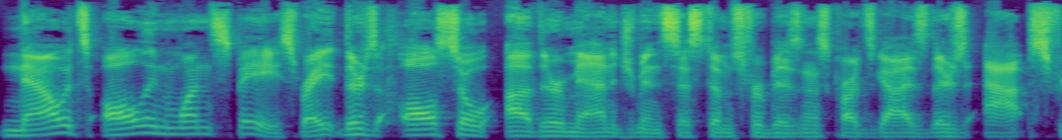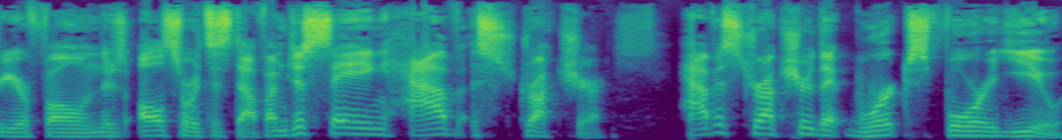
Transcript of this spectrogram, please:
Now it's all in one space, right? There's also other management systems for business cards, guys. There's apps for your phone, there's all sorts of stuff. I'm just saying have a structure. Have a structure that works for you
